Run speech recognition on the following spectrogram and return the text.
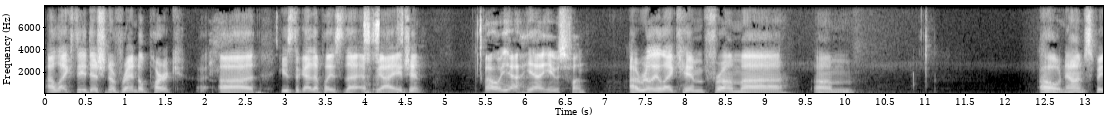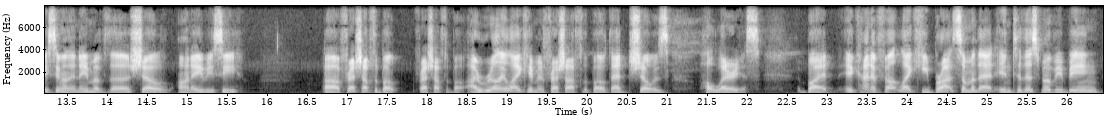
I like the addition of Randall Park. Uh, he's the guy that plays the FBI agent. Oh yeah, yeah, he was fun. I really like him from. Uh, um, oh, now I'm spacing on the name of the show on ABC. Uh, Fresh off the boat. Fresh off the boat. I really like him in Fresh off the boat. That show is hilarious. But it kind of felt like he brought some of that into this movie, being,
